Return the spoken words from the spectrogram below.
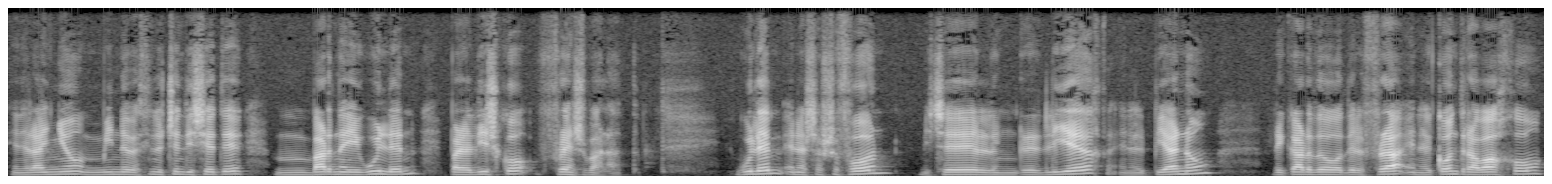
en el año 1987 Barney Willem para el disco French Ballad. Willem en el saxofón, Michel Grelier en el piano, Ricardo Delfra en el contrabajo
